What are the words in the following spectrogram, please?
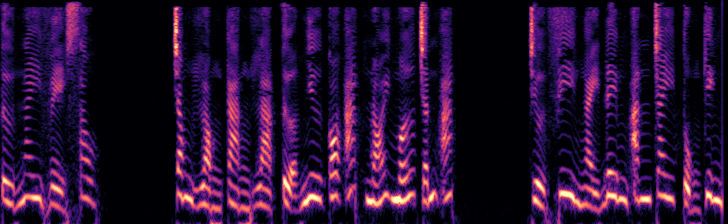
Từ nay về sau. Trong lòng càng là tựa như có ác nói mớ chấn áp. Trừ phi ngày đêm ăn chay tụng kinh.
